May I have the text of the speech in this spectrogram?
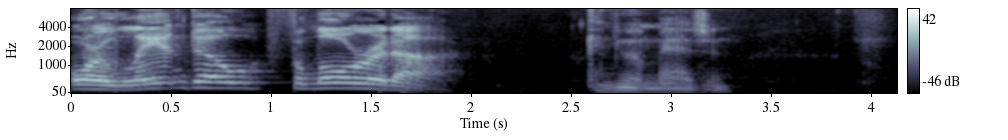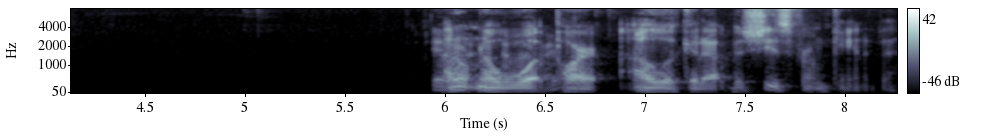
Orlando, Florida. Can you imagine? I don't know what part. I'll look it up, but she's from Canada.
